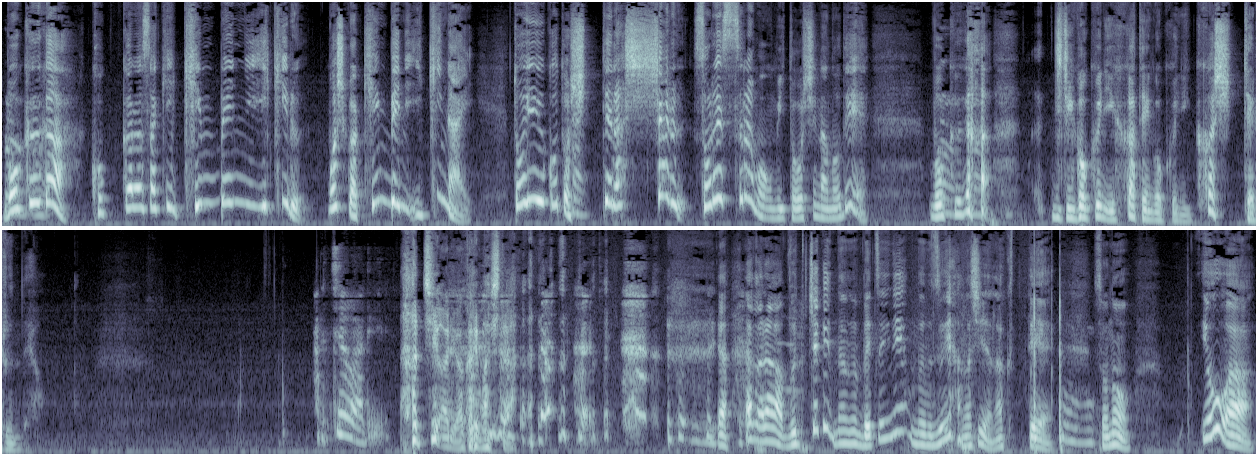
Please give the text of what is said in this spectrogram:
僕がこっから先勤勉に生きる、もしくは勤勉に生きないということを知ってらっしゃる。それすらもお見通しなので、僕が地獄に行くか天国に行くか知ってるんだよ。8割。8割分かりました。いや、だから、ぶっちゃけ、別にね、むずい話じゃなくて、うんその、要は、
